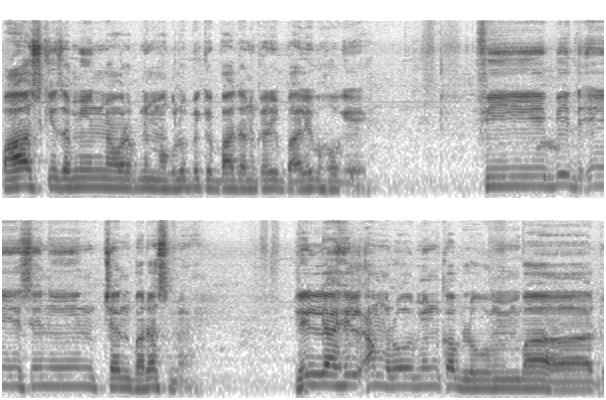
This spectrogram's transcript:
पास की ज़मीन में और अपनी मगलूबी के बाद अनकरीब गालिब हो गए फ़ी बिद सनीन चंद बरस में लिल्लाहिल अम्रो मिन कबल मिन बाद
